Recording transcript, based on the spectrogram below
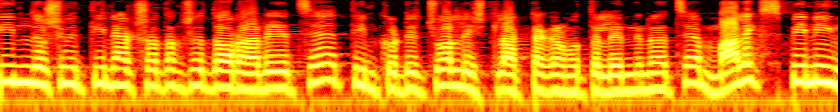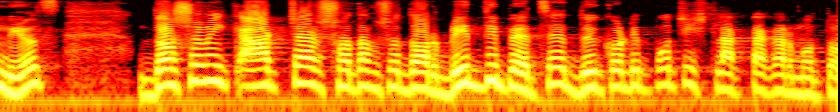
তিন দশমিক তিন আট শতাংশ দর হারিয়েছে। তিন কোটি চুয়াল্লিশ লাখ টাকার মতো লেনদেন হয়েছে। মালিক স্পিনিং মিলস দশমিক আট চার শতাংশ দর বৃদ্ধি পেয়েছে। দুই কোটি পঁচিশ লাখ টাকার মতো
